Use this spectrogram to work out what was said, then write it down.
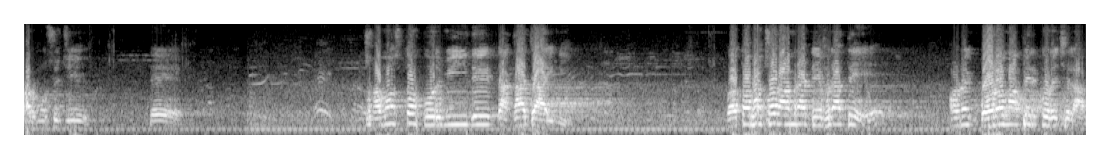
কর্মসূচিতে সমস্ত কর্মীদের টাকা যায়নি। গত বছর আমরা ডেবরাতে অনেক বড় মাপের করেছিলাম,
